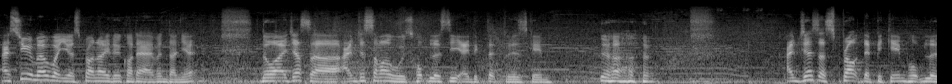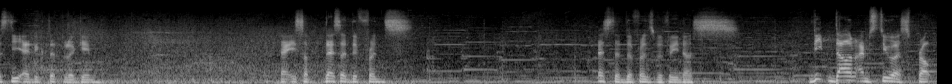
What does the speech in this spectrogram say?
I still remember when you Sprout now you content I haven't done yet. No, I just uh I'm just someone who's hopelessly addicted to this game. I'm just a Sprout that became hopelessly addicted to the game. There is a there's a difference. That's the difference between us. Deep down, I'm still a sprout.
